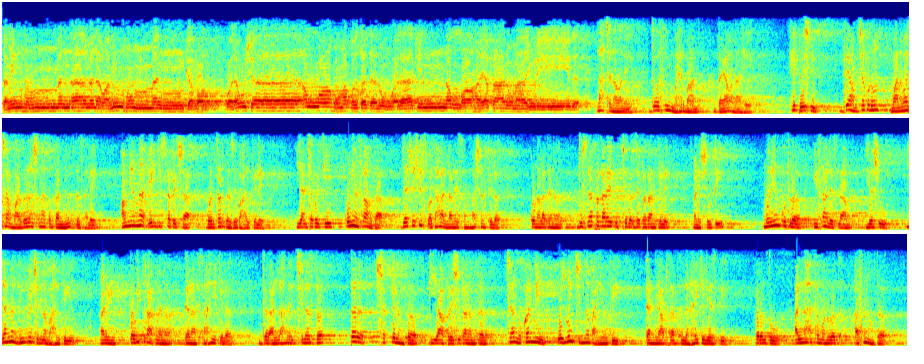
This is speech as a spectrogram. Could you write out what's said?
فمنهم من آمن ومنهم من كفر ولو شاء الله ما اقتتلوا ولكن الله يفعل ما يريد अल्लाच्या नावाने जो असीम मेहरबान दयावान आहे हे प्रेषित जे आमच्याकडून मानवाच्या मार्गदर्शनाकरता नियुक्त झाले आम्ही यांना एक दुसऱ्यापेक्षा वरचढ दर्जे बहाल केले यांच्यापैकी कोणी असा होता ज्याच्याशी स्वतः अल्लाने संभाषण केलं कोणाला त्यानं दुसऱ्या प्रकारे उच्च दर्जे प्रदान केले. आणि शेवटी मरियम पुत्र ईसा अल इस्लाम यशू यांना दिव्य चिन्ह बहाल केली आणि पवित्र आत्म्यानं त्याला सहाय्य केलं. जर अल्लानं इच्छिलं असतं तर शक्य नव्हतं की या प्रेषितानंतर ज्या लोकांनी उज्ज्वल चिन्ह पाहिली होती त्यांनी आपसात लढाई केली असती. परंतु अल्लाहचं मनोरथ असं नव्हतं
